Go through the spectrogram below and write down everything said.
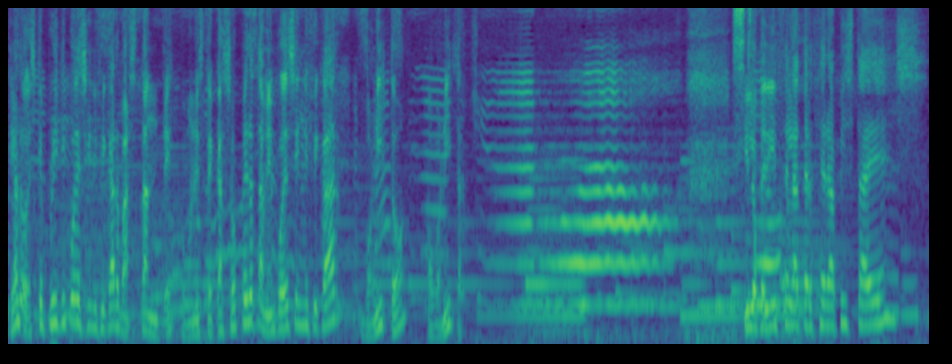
Claro, es que pretty puede significar bastante, como en este caso, pero también puede significar bonito o bonita. Y lo que dice la tercera pista es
